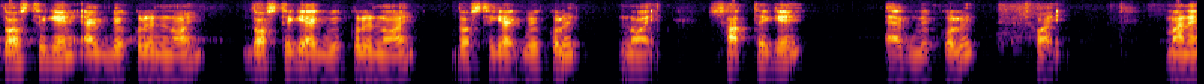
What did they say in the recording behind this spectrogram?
দশ থেকে এক বিয়োগ করলে নয়, দশ থেকে এক বিয়োগ করলে নয়, দশ থেকে এক বিয়োগ করলে নয়, সাত থেকে এক বিয়োগ করলে ছয়। মানে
